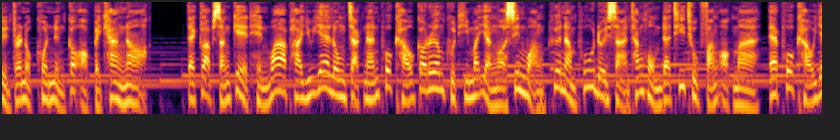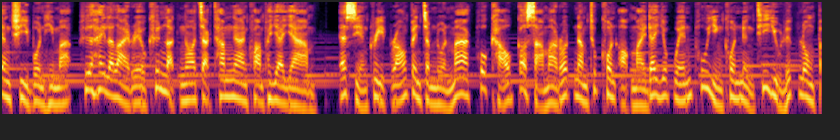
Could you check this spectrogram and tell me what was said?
ตื่นตระหนกคนหนึ่งก็ออกไปข้างนอก แต่กลับสังเกตเห็นว่าพายุแย่ลงจากนั้นพวกเขาก็เริ่มขุดหิมะอย่างงอสิ้นหวัง เพื่อนำผู้โดยสารทั้งหมดดที่ถูกฝังออกมาและพวกเขายังฉี่บนหิมะ เพื่อให้ละลายเร็วขึ้นหลัดงอจากทำงานความพยายามและเสียงกรีดร้องเป็นจำนวนมาก พวกเขาก็สามารถรดนำทุกคนออกมาได้ยกเว้นผู้หญิงคนหนึ่งที่อยู่ลึกลงไป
